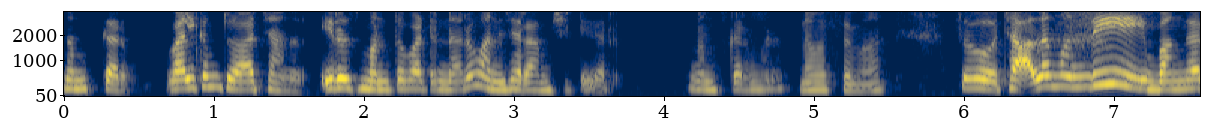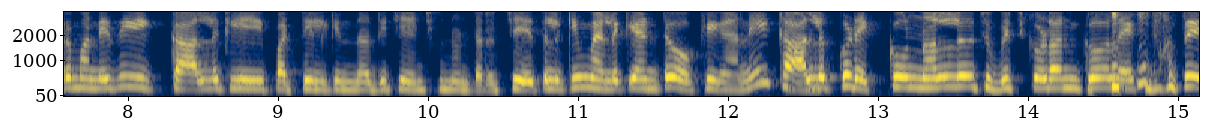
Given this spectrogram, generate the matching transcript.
నమస్కారం. వెల్కమ్ టు అవర్ ఛానల్ ఈ రోజు మనతో పాటు ఉన్నారు వనిజ రామశెట్టి గారు. నమస్కారం మేడం. నమస్తే మా. సో చాలా మంది బంగారం అనేది కాళ్ళకి పట్టీల కింద అది చేయించుకుంటుంటారు చేతులకి మెళ్ళకి అంటే ఓకే గానీ కాళ్ళకి కూడా ఎక్కువ ఉన్న వాళ్ళు చూపించుకోవడానికో లేకపోతే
